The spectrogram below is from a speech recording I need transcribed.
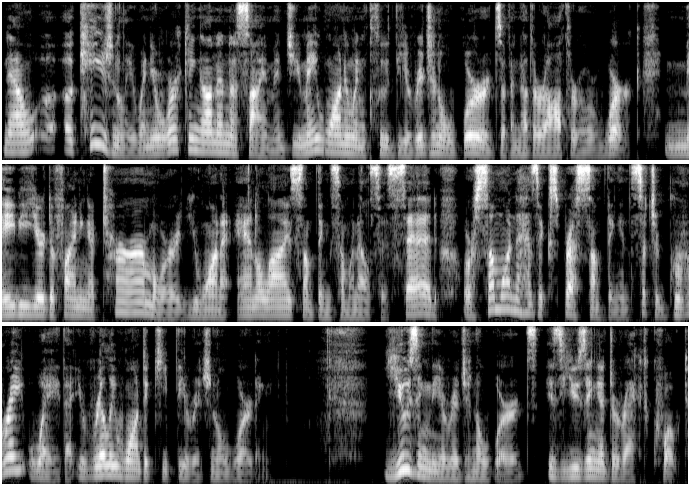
Now, occasionally when you're working on an assignment, you may want to include the original words of another author or work. Maybe you're defining a term, or you want to analyze something someone else has said, or someone has expressed something in such a great way that you really want to keep the original wording. Using the original words is using a direct quote.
